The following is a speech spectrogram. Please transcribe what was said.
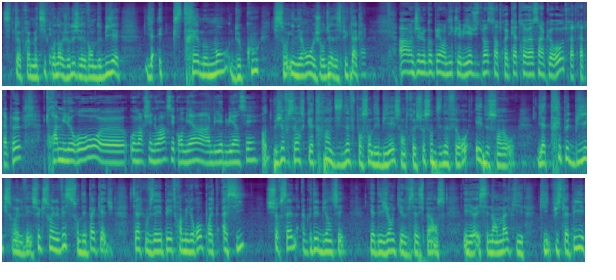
c'est toute la problématique qu'on a aujourd'hui sur les ventes de billets. Il y a extrêmement de coûts qui sont inhérents aujourd'hui à des spectacles. Ah, Angelo Gopé, on dit que les billets, justement, c'est entre 85 euros, très très très peu, 3000 euros euh, au marché noir. C'est combien un billet de Beyoncé? Déjà, il faut savoir que 99% des billets sont entre 79 euros et 200 euros. Il y a très peu de billets qui sont élevés. Ceux qui sont élevés, ce sont des packages. C'est-à-dire que vous avez payé 3000 euros pour être assis sur scène à côté de Beyoncé. Il y a des gens qui ont cette expérience. Et, euh, c'est normal qu'ils puissent la payer.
